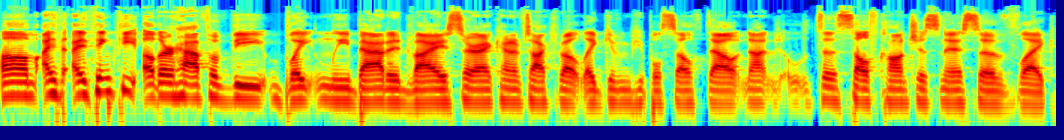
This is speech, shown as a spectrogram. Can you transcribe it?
um, I, I think the other half of the blatantly bad advice, or I kind of talked about like giving people self doubt, not the self consciousness of like,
